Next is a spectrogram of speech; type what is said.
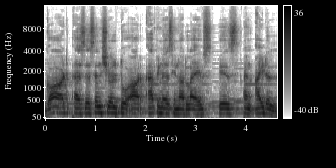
God as essential to our happiness in our lives is an idol.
